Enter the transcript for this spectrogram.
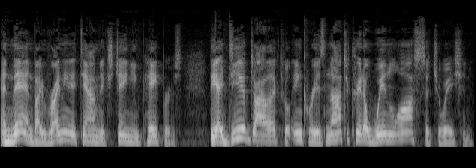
And then, by writing it down and exchanging papers, the idea of dialectical inquiry is not to create a win loss situation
